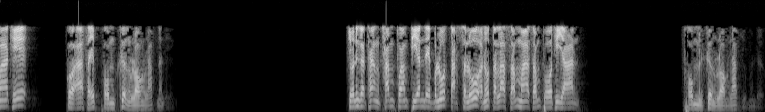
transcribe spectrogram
มาธิ ก็อาศัยพรมเครื่องรองรับนั่นเอง จนกระทั่งทำความเพียรได้บรรลุตัดสรู้อนุตตรสัมมาสัมโพธิญาณพรมเป็นเครื่องรองรับอยู่เหมือนเดิม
